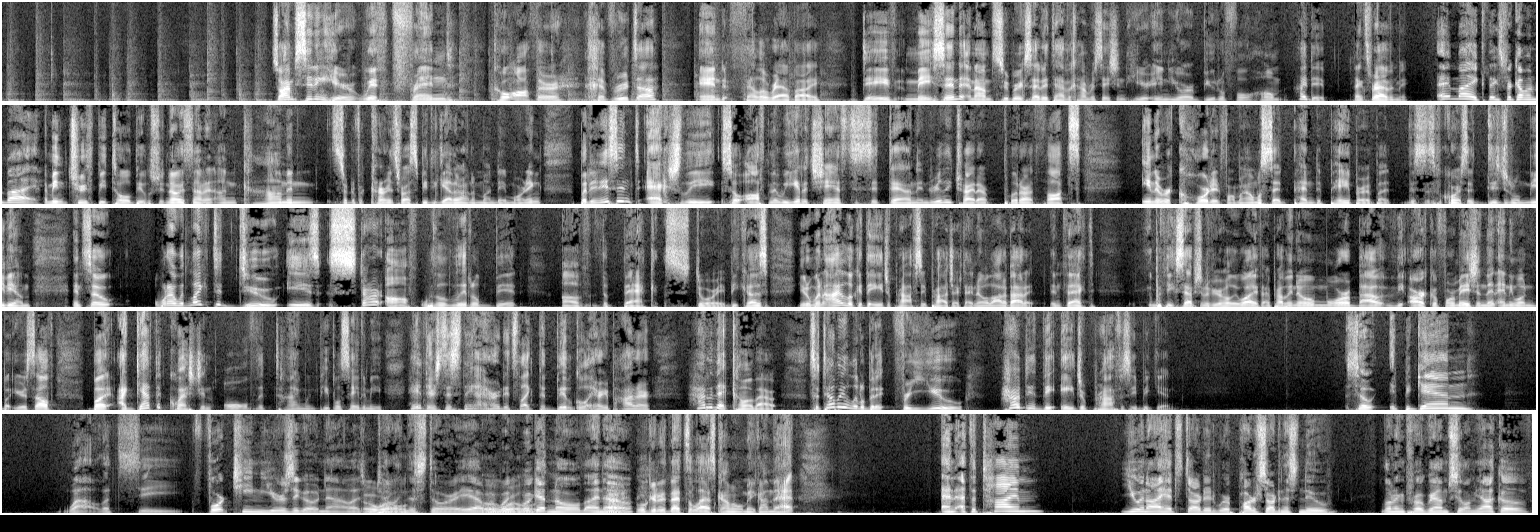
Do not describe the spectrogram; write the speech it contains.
So I'm sitting here with friend, co author, Chevruta, and fellow rabbi. Dave Mason, and I'm super excited to have a conversation here in your beautiful home. Hi, Dave. Thanks for having me. Hey, Mike, thanks for coming by. I mean, truth be told, people should know it's not an uncommon sort of occurrence for us to be together on a Monday morning, but it isn't actually so often that we get a chance to sit down and really try to put our thoughts in a recorded form. I almost said pen to paper, but this is, of course, a digital medium. And so, what I would like to do is start off with a little bit of the backstory because, you know, when I look at the Age of Prophecy project, I know a lot about it. In fact, with the exception of your holy wife, I probably know more about the arc of formation than anyone but yourself. But I get the question all the time when people say to me, "Hey, there's this thing I heard. It's like the biblical Harry Potter. How did that come about?" So tell me a little bit for you. How did the age of prophecy begin? So it began. Wow, let's see, 14 years ago now. As oh, we're Oh, we're telling old. this story, yeah, Oh, we're, we're we're, getting old. I know. Right, we're gonna. That's the last comment we'll make on that. And at the time, you and I had started. We were part of starting this new learning program, Sulam Yaakov,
